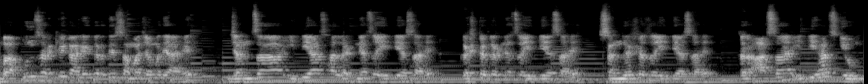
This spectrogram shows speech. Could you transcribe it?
बापूंसारखे कार्यकर्ते समाजामध्ये आहेत ज्यांचा इतिहास हा लढण्याचा इतिहास आहे कष्ट करण्याचा इतिहास आहे संघर्षाचा इतिहास आहे तर असा इतिहास घेऊन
